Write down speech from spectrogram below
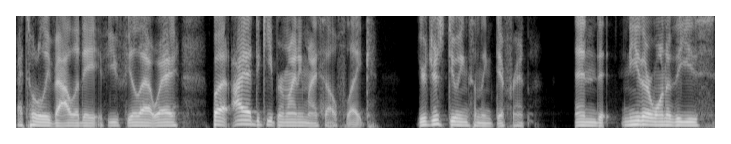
I totally validate if you feel that way. But I had to keep reminding myself like you're just doing something different. And neither one of these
